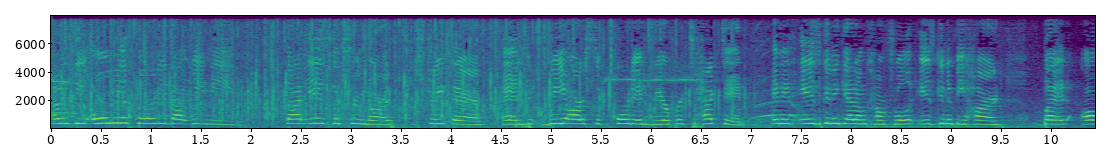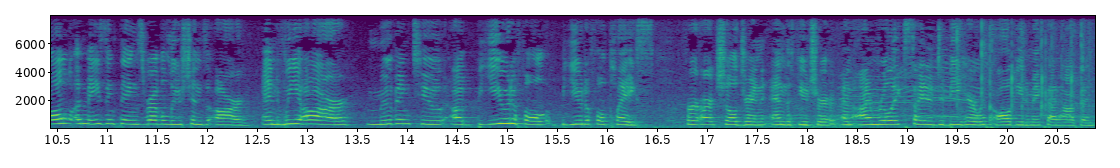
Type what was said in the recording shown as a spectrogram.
That is the only authority that we need. That is the true north, straight there. And we are supported, we are protected, and it is going to get uncomfortable, it is going to be hard. But all amazing things revolutions are. And we are moving to a beautiful, beautiful place for our children and the future. And I'm really excited to be here with all of you to make that happen.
